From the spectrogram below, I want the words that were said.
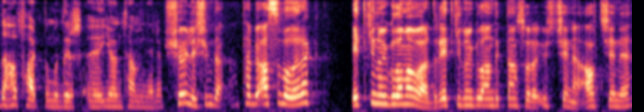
daha farklı mıdır e, yöntemleri? Şöyle şimdi tabii asıl olarak etkin uygulama vardır. Etkin uygulandıktan sonra üst çene, alt çene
